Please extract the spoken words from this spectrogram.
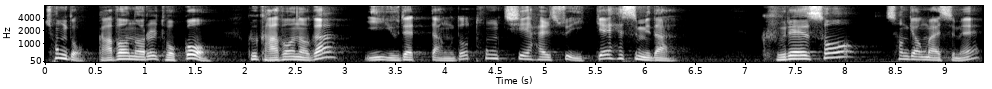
총독 가버너를 뒀고 그 가버너가 이 유대 땅도 통치할 수 있게 했습니다. 그래서 성경 말씀에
